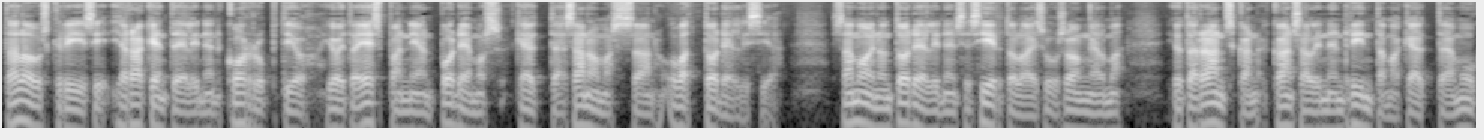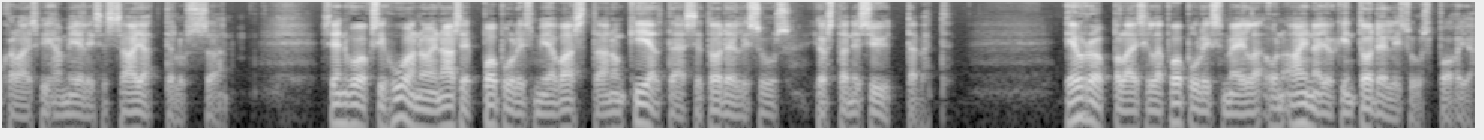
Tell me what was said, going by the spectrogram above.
Talouskriisi ja rakenteellinen korruptio, joita Espanjan Podemos käyttää sanomassaan, ovat todellisia. Samoin on todellinen se siirtolaisuusongelma, jota Ranskan kansallinen rintama käyttää muukalaisvihamielisessä ajattelussaan. Sen vuoksi huonoin ase populismia vastaan on kieltää se todellisuus, josta ne syyttävät. Eurooppalaisilla populismeilla on aina jokin todellisuuspohja,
